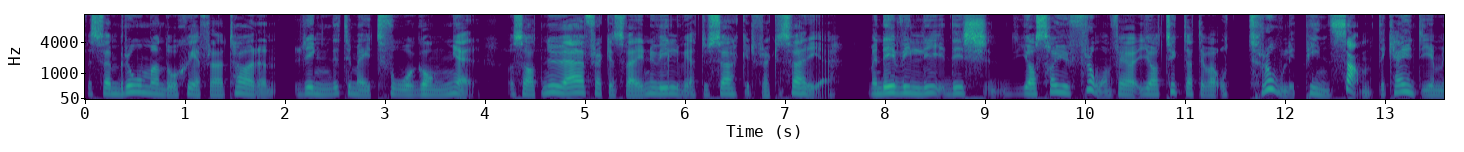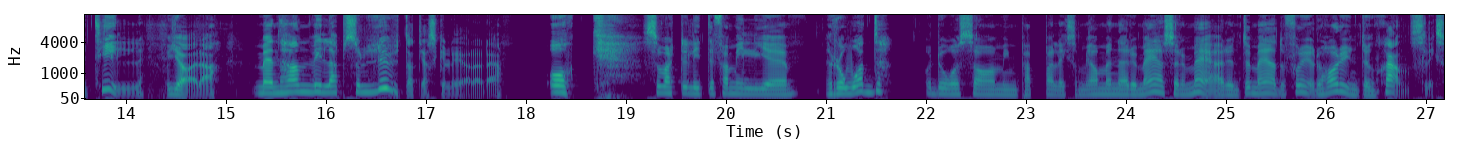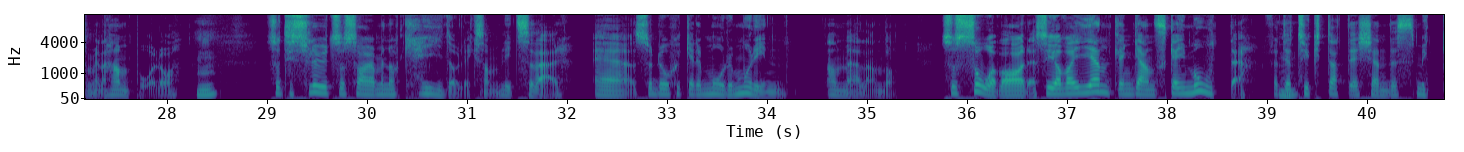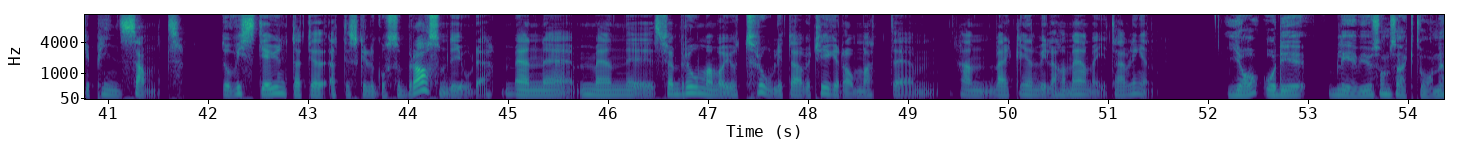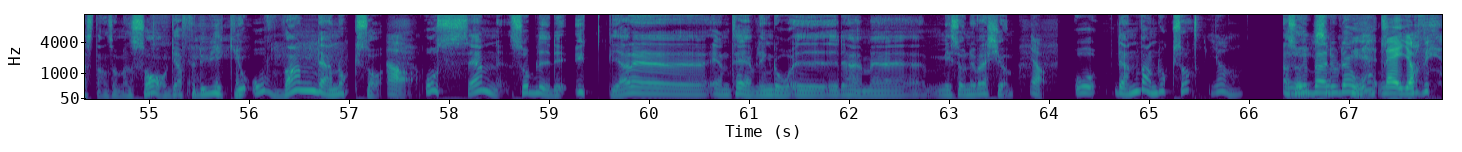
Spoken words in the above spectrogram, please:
För Sven Broman, då, chefredaktören, ringde till mig två gånger och sa att nu är Fröken Sverige, nu vill vi att du söker till Fröken Sverige. Men det ville, det, jag sa ju ifrån, för jag, jag tyckte att det var otroligt pinsamt. Det kan jag ju inte ge mig till att göra. Men han ville absolut att jag skulle göra det. Och så vart det lite familjeråd. Och då sa min pappa liksom, ja men är du med så är du med. Är du inte med då, får du, då har du ju inte en chans, liksom, menar han på då. Mm. Så till slut så sa jag, men okej då, liksom, lite sådär. Eh, så då skickade mormor in anmälan då. Så så var det. Så jag var egentligen ganska emot det. För att Mm. jag tyckte att det kändes mycket pinsamt. Då visste jag ju inte att, jag, att det skulle gå så bra som det gjorde. Men, eh, men eh, Sven Broman var ju otroligt övertygad om att eh, han verkligen ville ha med mig i tävlingen. Ja, och det blev ju som sagt var nästan som en saga för du gick ju och vann den också. Ja. Och sen så blir det ytterligare en tävling då i, i det här med Miss Universum. Ja. Och den vann du också. Ja. Alltså hur bär Så- du dig åt? Nej, jag vet,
